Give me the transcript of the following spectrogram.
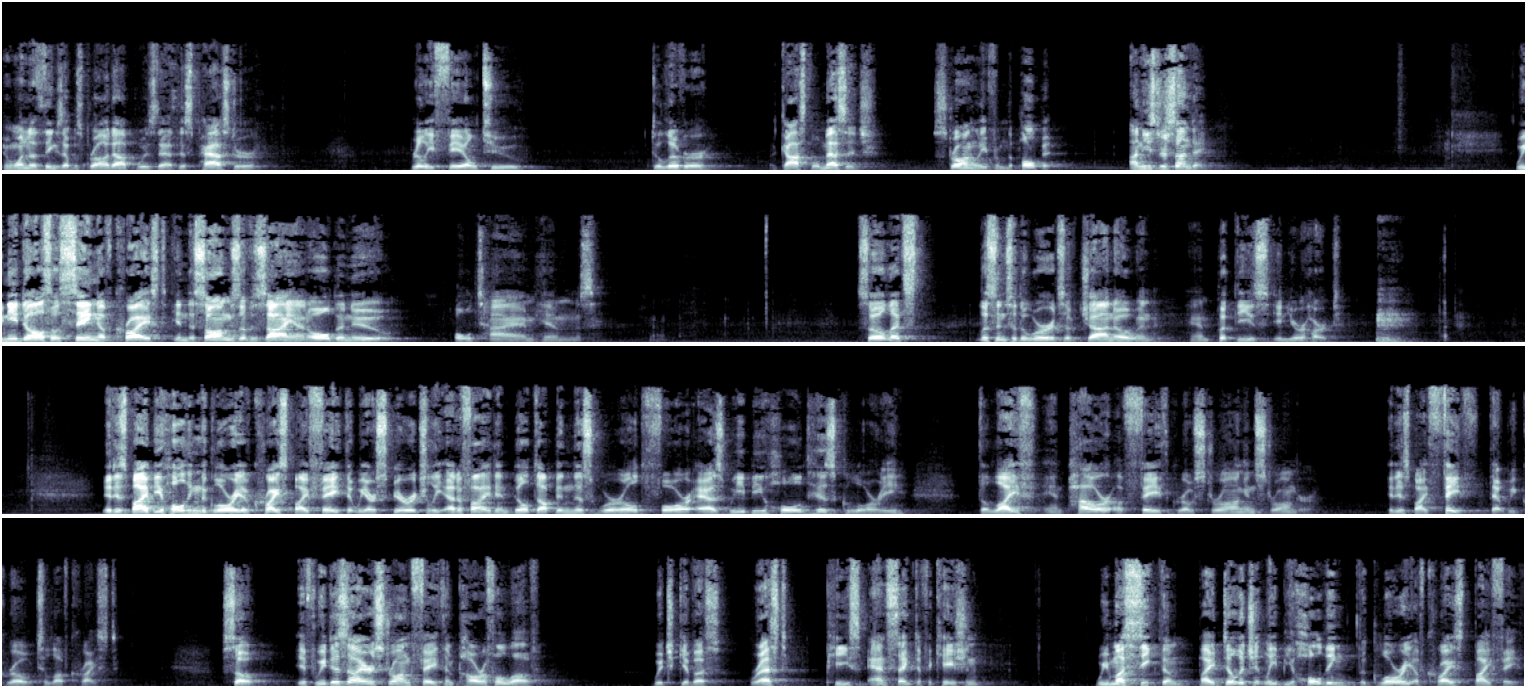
And one of the things that was brought up was that this pastor really failed to deliver a gospel message strongly from the pulpit on Easter Sunday. We need to also sing of Christ in the songs of Zion, old and new, old time hymns. So let's listen to the words of John Owen and put these in your heart. it is by beholding the glory of Christ by faith that we are spiritually edified and built up in this world, for as we behold his glory, the life and power of faith grow strong and stronger. It is by faith that we grow to love Christ. So, if we desire strong faith and powerful love, which give us rest, peace, and sanctification, we must seek them by diligently beholding the glory of Christ by faith.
